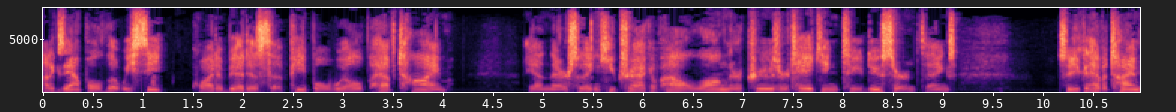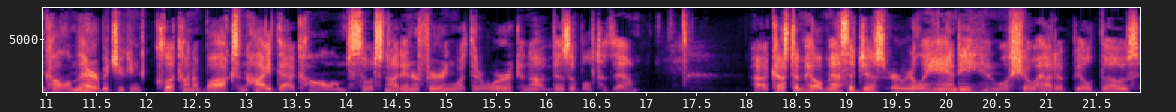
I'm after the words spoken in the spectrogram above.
An example that we see quite a bit is that people will have time in there so they can keep track of how long their crews are taking to do certain things. So you can have a time column there, but you can click on a box and hide that column so it's not interfering with their work and not visible to them. Uh, custom help messages are really handy and we'll show how to build those.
